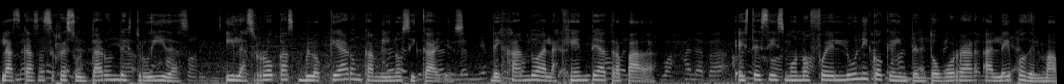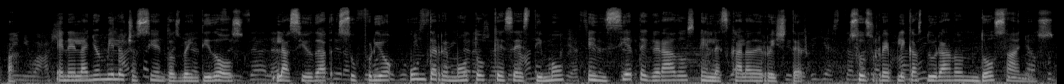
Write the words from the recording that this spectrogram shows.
Las casas resultaron destruidas y las rocas bloquearon caminos y calles, dejando a la gente atrapada. Este sismo no fue el único que intentó borrar Alepo del mapa. En el año 1822, la ciudad sufrió un terremoto que se estimó en 7 grados en la escala de Richter. Sus réplicas duraron dos años,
